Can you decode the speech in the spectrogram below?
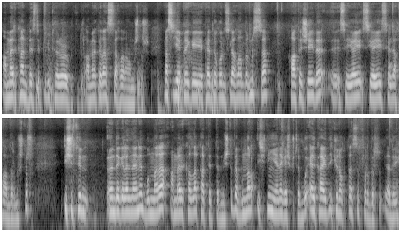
Amerikan destekli bir terör örgütüdür. Amerika'dan silahlar almıştır. Nasıl YPG'yi Pentagon silahlandırmışsa HTŞ'yi de e, CIA, CIA silahlandırmıştır. IŞİD'in önde gelenlerini bunlara Amerikalılar katlettirmiştir ve bunlar IŞİD'in yerine geçmiştir. Bu El-Kaide 2.0'dır. Yani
